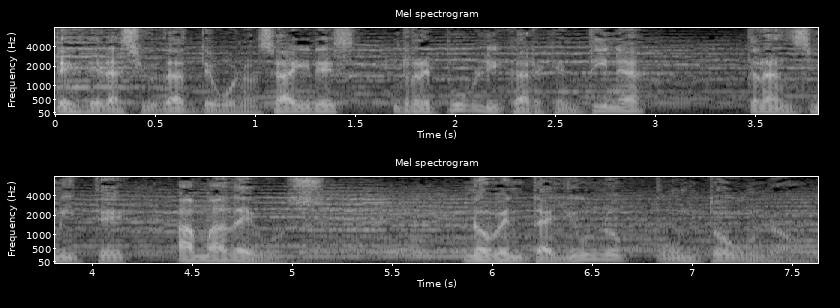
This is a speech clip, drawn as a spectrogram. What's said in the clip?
Desde la ciudad de Buenos Aires, República Argentina, transmite Amadeus 91.1.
